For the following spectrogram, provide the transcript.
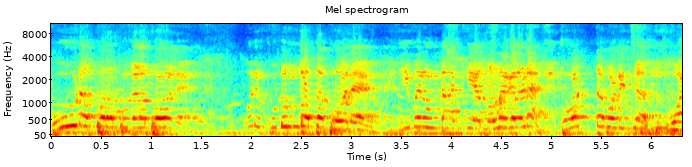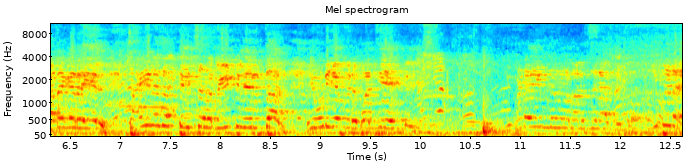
കൂടപ്പുറപ്പുകളെ പോലെ ഒരു കുടുംബത്തെ പോലെ ഇവരുണ്ടാക്കിയ നുണകളുടെ കോട്ട പൊളിച്ച് വടകരയിൽ ശൈലജ ടീച്ചറെ വീട്ടിലിരുത്താൻ യു ഡി എഫിന് പറ്റിയെങ്കിൽ ഇവിടെയും നിങ്ങൾ മനസ്സിലാക്കുക ഇവിടെ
